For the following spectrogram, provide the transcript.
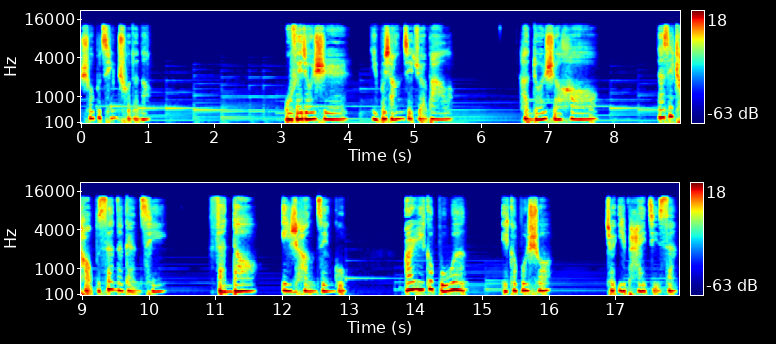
说不清楚的呢？无非就是。你不想解决罢了。很多时候，那些吵不散的感情，反倒异常坚固；而一个不问，一个不说，就一拍即散。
